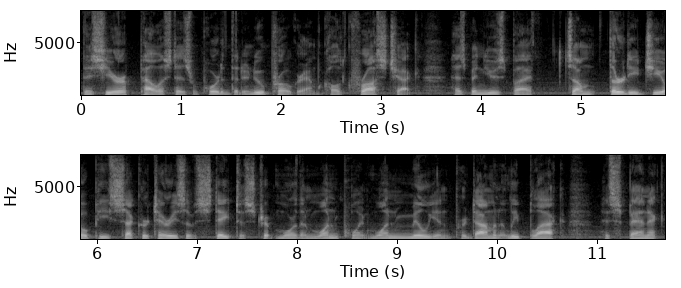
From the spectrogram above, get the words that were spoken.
This year, Palast has reported that a new program called Crosscheck has been used by some 30 GOP secretaries of state to strip more than 1.1 million predominantly black, Hispanic,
